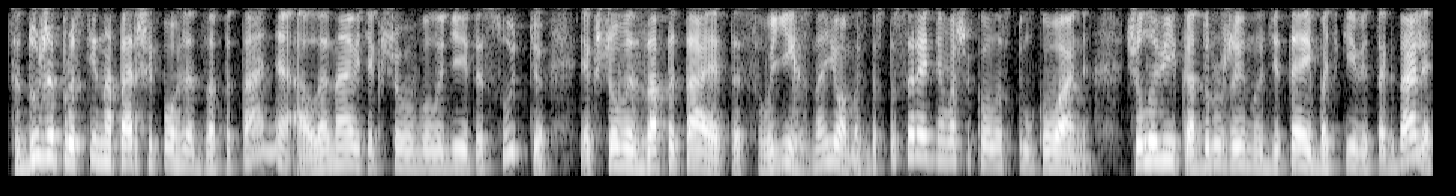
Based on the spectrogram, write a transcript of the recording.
Це дуже прості, на перший погляд, запитання, але навіть якщо ви володієте суттю, якщо ви запитаєте своїх знайомих, безпосередньо ваше коло спілкування, чоловіка, дружину, дітей, батьків і так далі,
